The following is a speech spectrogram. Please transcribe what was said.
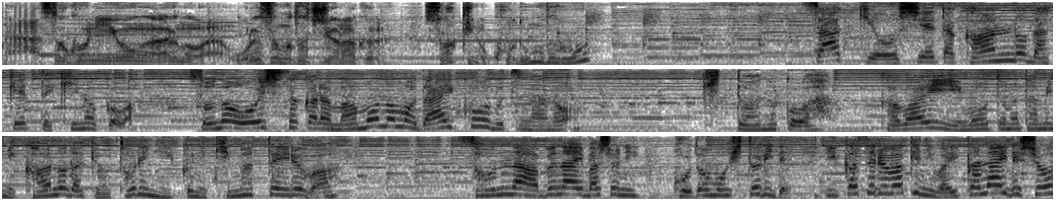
あ？あそこに用があるのは俺様たちじゃなくさっきの子供だろ？さっき教えた甘露岳ってキノコはその美味しさから魔物も大好物なの。きっとあの子は可愛い妹のために甘露岳を取りに行くに決まっているわ。そんな危ない場所に子供一人で行かせるわけにはいかないでしょ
